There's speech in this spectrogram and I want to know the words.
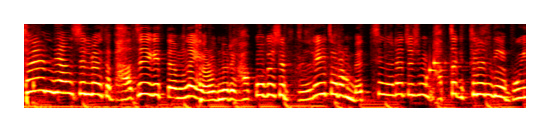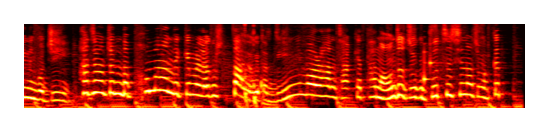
트렌디한 실루엣의 바지이기 때문에 여러분들이 갖고 계실 블레이저랑 매칭을 해주시면 갑자기 트렌디해 보이는 거지. 하지만 좀 더 포멀한 느낌을 내고 싶다. 여기다 미니멀한 자켓 하나 얹어주고 부츠 신어주면 끝!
